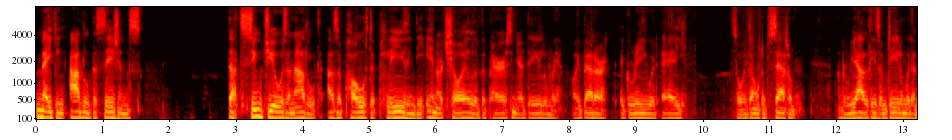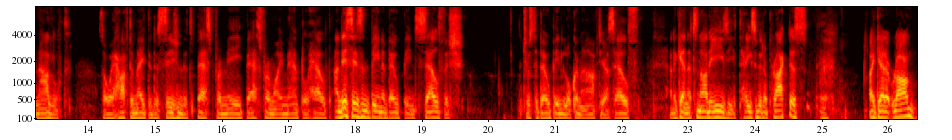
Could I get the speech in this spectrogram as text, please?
making adult decisions that suit you as an adult as opposed to pleasing the inner child of the person you're dealing with. I better agree with A so I don't upset him. And the reality is I'm dealing with an adult. So I have to make the decision that's best for me, best for my mental health. And this isn't being about being selfish, just about being looking after yourself. And again, it's not easy. It takes a bit of practice. I get it wrong.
